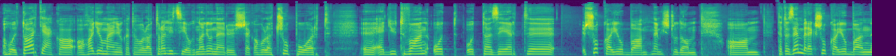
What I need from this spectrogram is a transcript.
ahol tartják a, a hagyományokat, ahol a tradíciók mm. nagyon erősek, ahol a csoport együtt van, ott, ott azért sokkal jobban, nem is tudom, a, tehát az emberek sokkal jobban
